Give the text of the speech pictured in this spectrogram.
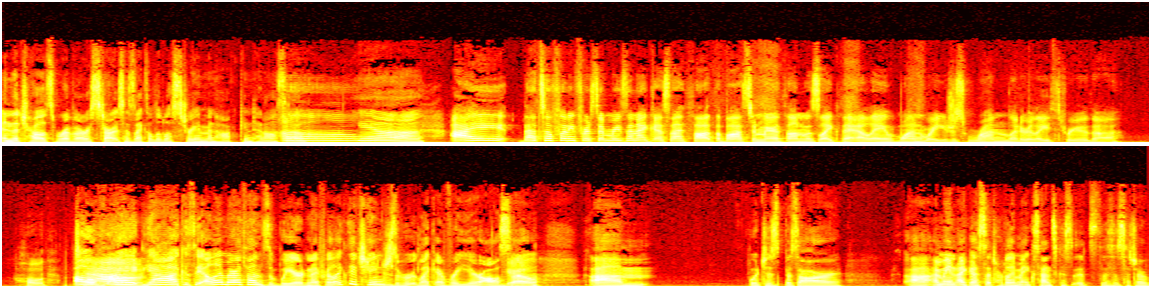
and the Charles River starts as like a little stream in Hopkinton also. Oh, Yeah. I that's so funny. For some reason, I guess I thought the Boston Marathon was like the LA one where you just run literally through the whole. town. Oh right, yeah, because the LA Marathon's weird, and I feel like they change the route like every year also, Yeah. um, which is bizarre. Uh, I mean, I guess it totally makes sense because it's this is such a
